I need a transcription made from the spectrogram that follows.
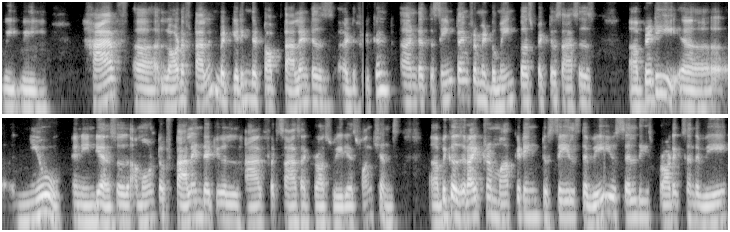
we we have a lot of talent, but getting the top talent is uh, difficult. And at the same time, from a domain perspective, SaaS is uh, pretty uh, new in India. So the amount of talent that you will have for SaaS across various functions, uh, because right from marketing to sales, the way you sell these products and the way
